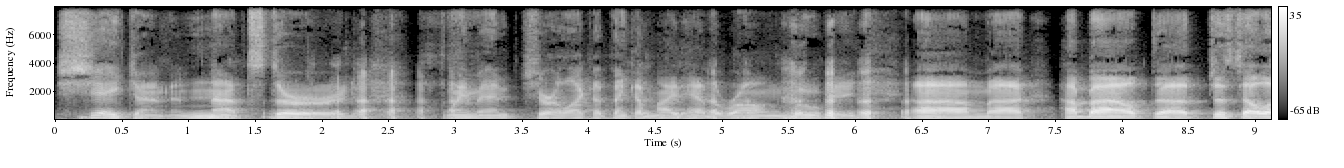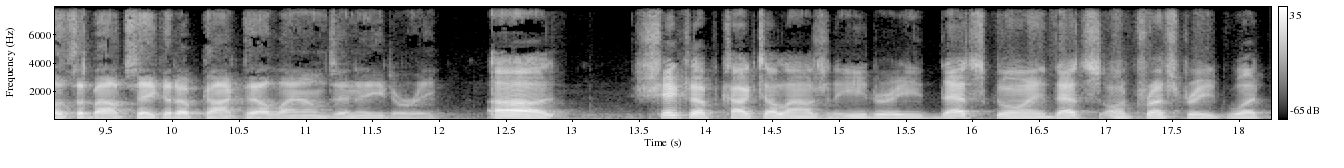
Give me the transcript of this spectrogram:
shaken and not stirred. Wait a minute, Sherlock, I think I might have the wrong movie. Um, uh, how about uh, just tell us about Shake It Up Cocktail Lounge and Eatery? Uh, Shake It Up Cocktail Lounge and Eatery. That's going. That's on Front Street, what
